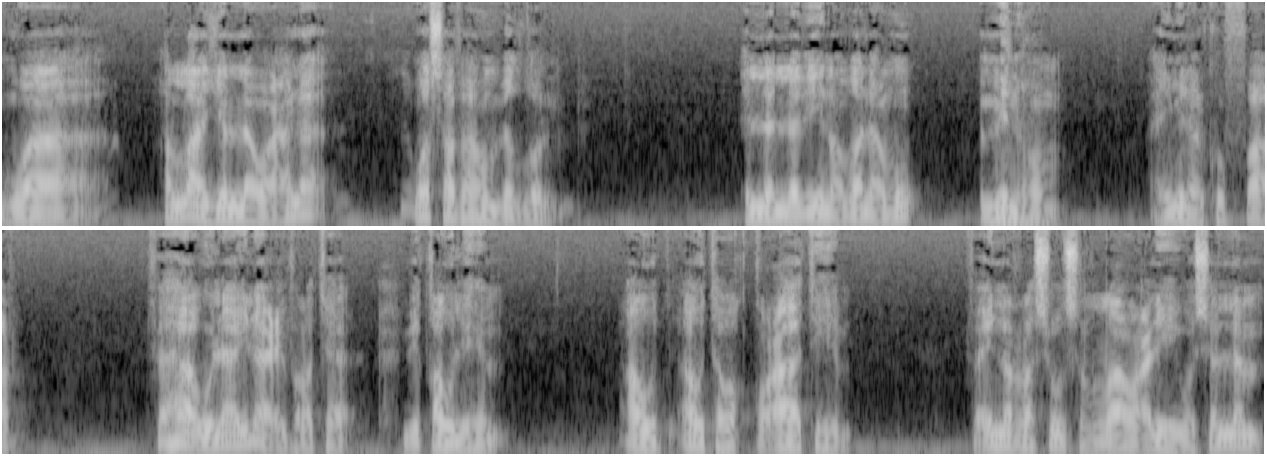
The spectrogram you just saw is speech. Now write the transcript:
والله جل وعلا وصفهم بالظلم. إلا الذين ظلموا منهم أي من الكفار. فهؤلاء لا عبرة بقولهم أو أو توقعاتهم. فإن الرسول صلى الله عليه وسلم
